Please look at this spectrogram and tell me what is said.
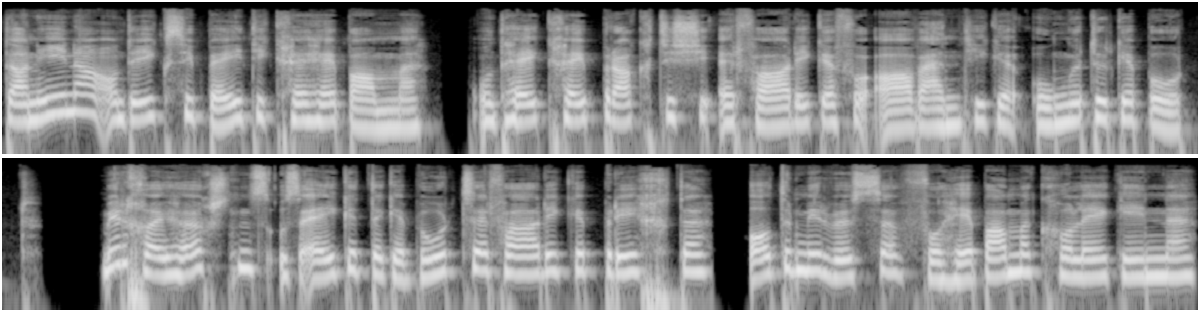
Danina und ich sind beide keine Hebammen und haben keine praktischen Erfahrungen von Anwendungen unter der Geburt. Wir können höchstens aus eigenen Geburtserfahrungen berichten oder wir wissen von Hebammenkolleginnen,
